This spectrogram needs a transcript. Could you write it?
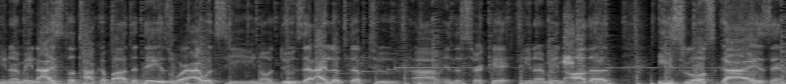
you know I mean. I still talk about the days where I would see you know dudes that I looked up to uh, in the circuit. You know I mean all the East Los guys and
